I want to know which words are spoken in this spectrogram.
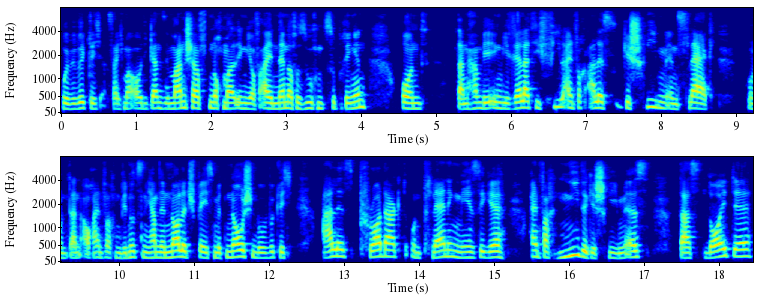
wo wir wirklich, sag ich mal, auch die ganze Mannschaft nochmal irgendwie auf einen Nenner versuchen zu bringen. Und dann haben wir irgendwie relativ viel einfach alles geschrieben in Slack und dann auch einfach, wir nutzen, wir haben eine Knowledge Base mit Notion, wo wirklich alles Product- und Planning-mäßige einfach niedergeschrieben ist, dass Leute,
